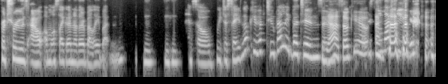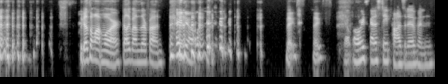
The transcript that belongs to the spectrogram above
protrudes out almost like another belly button. Mhm. And so we just say, look, you have two belly buttons. Yeah, so cute. so lucky. Who doesn't want more? Belly buttons are fun. I know. nice, nice. Yep, always got to stay positive and,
